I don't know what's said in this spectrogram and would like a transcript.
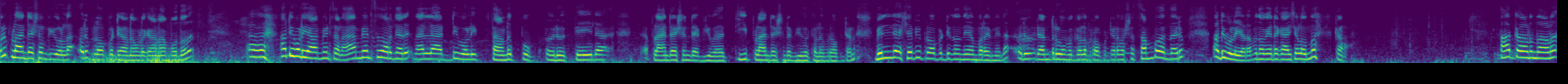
ഒരു പ്ലാന്റേഷൻ വ്യൂ ഉള്ള ഒരു പ്രോപ്പർട്ടിയാണ് നമ്മൾ കാണാൻ പോകുന്നത്. അടിപൊളി ആംബിയൻസ് ആണ്. ആംബിയൻസ് എന്ന് പറഞ്ഞാൽ നല്ല അടിപൊളി തണുപ്പും ഒരു തേയില പ്ലാന്റേഷന്റെ വ്യൂ അതായത് ടീ പ്ലാന്റേഷന്റെ വ്യൂ ഒക്കെ ഉള്ള പ്രോപ്പർട്ടിയാണ് വലിയ ഹെവി പ്രോപ്പർട്ടി എന്നൊന്നും ഞാൻ പറയുന്നില്ല. ഒരു രണ്ട് റൂമൊക്കെ ഉള്ള പ്രോപ്പർട്ടിയാണ് പക്ഷേ സംഭവം എന്തായാലും അടിപൊളിയാണ്. അപ്പോൾ നമുക്ക് അതിന്റെ കാഴ്ചകളൊന്ന് കാണാം. ആ കാണുന്നതാണ്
